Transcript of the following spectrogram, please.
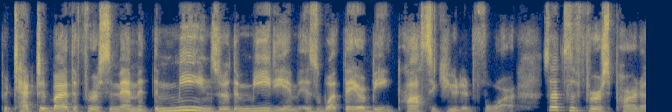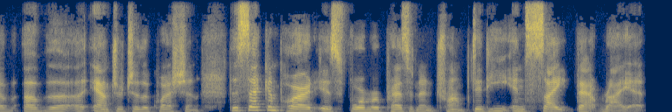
protected by the First Amendment. The means or the medium is what they are being prosecuted for. So that's the first part of, of the uh, answer to the question. The second part is former President Trump. Did he incite that riot?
